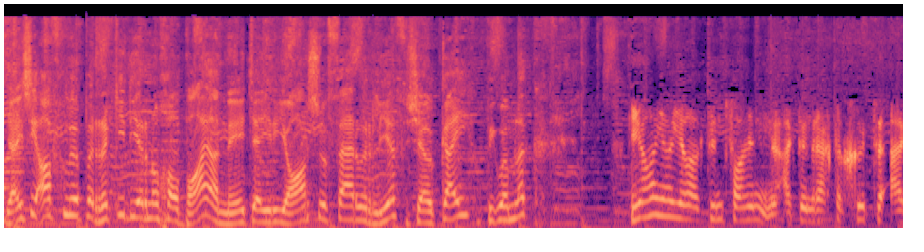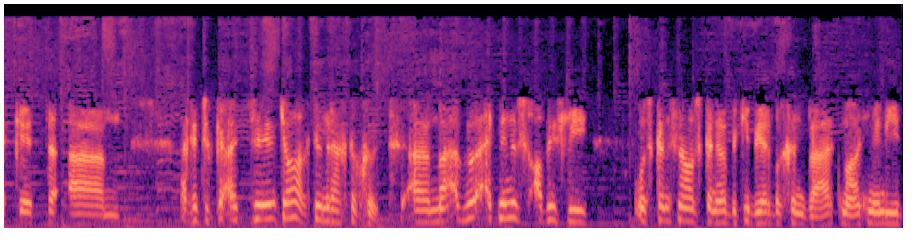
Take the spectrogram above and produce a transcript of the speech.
Jy is die afgelope rukkie deur nogal baie net jy hierdie jaar so ver oorleef. Is jy okay op die oomblik? Ja ja ja, ek doen fyn. Ek doen regtig goed. Ek het ehm um, ek het ek, ja, ek doen regtig goed. Ehm um, ek meen is obviously ons kunstenaars kan nou 'n bietjie weer begin werk, maar ek meen die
